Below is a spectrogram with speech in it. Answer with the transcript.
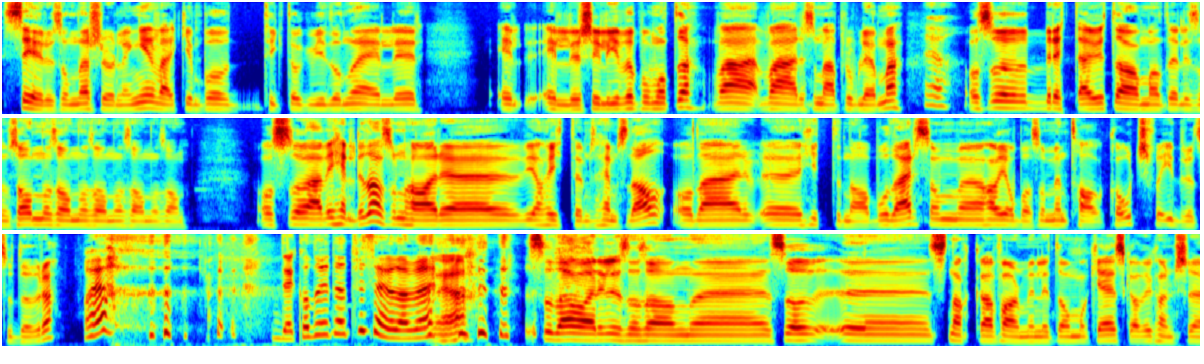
ser ut som deg sjøl lenger. Verken på TikTok-videoene eller el ellers i livet, på en måte. Hva er, hva er det som er problemet? Ja. Og så bretter jeg ut da om at det er liksom sånn og sånn og sånn og sånn. Og sånn. Og så er vi heldige, da, som har eh, Vi har hytte i Hemsedal, og det er uh, hyttenabo der som eh, har jobba som mentalcoach for idrettsutøvere. Det kan du identifisere deg med. Ja, så da var det liksom sånn Så uh, snakka faren min litt om Ok, skal vi kanskje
